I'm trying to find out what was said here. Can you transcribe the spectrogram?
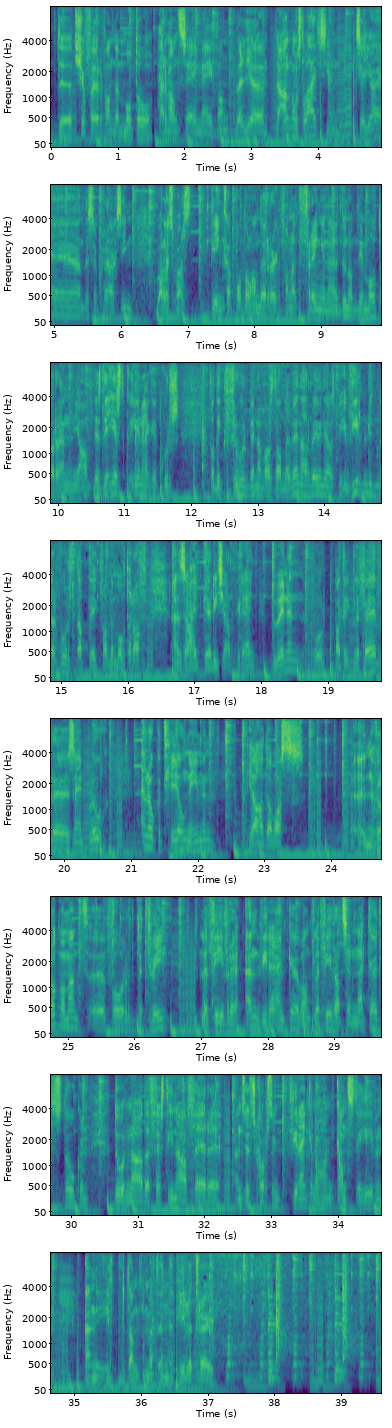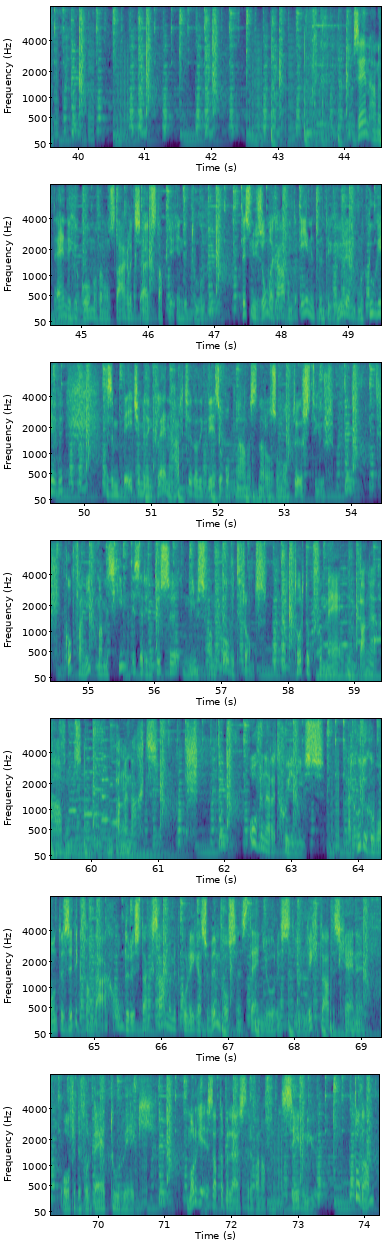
de chauffeur van de moto, Herman, zei mij van... Wil je de aankomst live zien? Ik zei, ja, ja, dat zou ik graag zien. Weliswaar steen kapot al aan de rug van het wringen en het doen op die motor. En ja, het is de eerste enige koers dat ik vroeger binnen was dan de winnaar bij. Vier minuten daarvoor stapte ik van de motor af en zag ik Richard Virijn winnen voor Patrick Lefevre, zijn ploeg. En ook het geel nemen. Ja, dat was een groot moment uh, voor de twee, Lefevre en Virenke. Want Lefevre had zijn nek uitgestoken door na de Festina-affaire en zijn schorsing Virenke nog een kans te geven. En hij heeft bedankt met een hele trui. We zijn aan het einde gekomen van ons dagelijks uitstapje in de Tour. Het is nu zondagavond 21 uur en ik moet toegeven, het is een beetje met een klein hartje dat ik deze opnames naar onze monteur stuur. Ik hoop van niet, maar misschien is er intussen nieuws van COVID-front. Het wordt ook voor mij een bange avond, een bange nacht. Over naar het goede nieuws. Naar goede gewoonte zit ik vandaag op de rustdag samen met collega's Wim Vos en Stijn Joris die hun licht laten schijnen over de voorbije Tourweek. Morgen is dat te beluisteren vanaf 7 uur. Tot dan!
